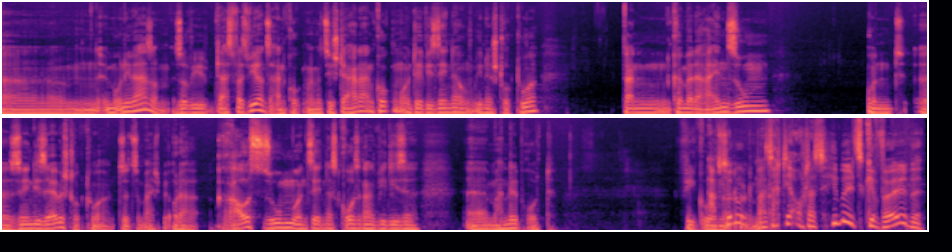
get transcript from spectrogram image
ähm, im Universum, so wie das, was wir uns angucken. Wenn wir uns die Sterne angucken und wir sehen da irgendwie eine Struktur, dann können wir da reinzoomen und äh, sehen dieselbe Struktur, so zum Beispiel. Oder rauszoomen und sehen das große Ganze wie diese äh, Mandelbrot-Figur. Absolut. Man sagt ja auch das Himmelsgewölbe.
